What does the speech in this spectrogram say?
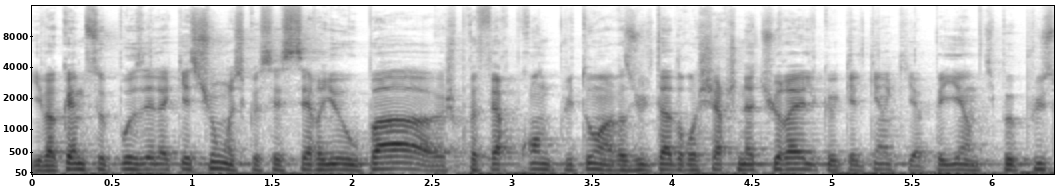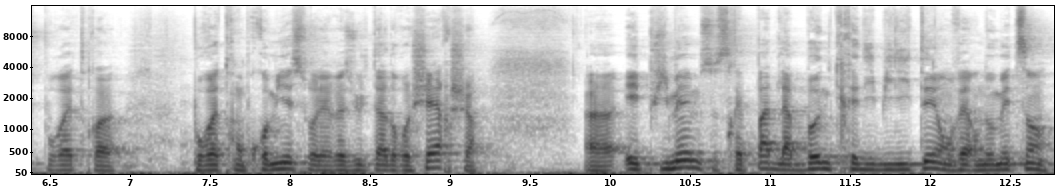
il va quand même se poser la question est-ce que c'est sérieux ou pas? Euh, Je préfère prendre plutôt un résultat de recherche naturel que quelqu'un qui a payé un petit peu plus pour être pour être en premier sur les résultats de recherche. Euh, et puis même, ce serait pas de la bonne crédibilité envers nos médecins.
